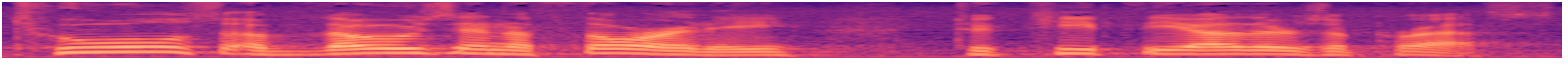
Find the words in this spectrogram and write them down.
tools of those in authority to keep the others oppressed.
